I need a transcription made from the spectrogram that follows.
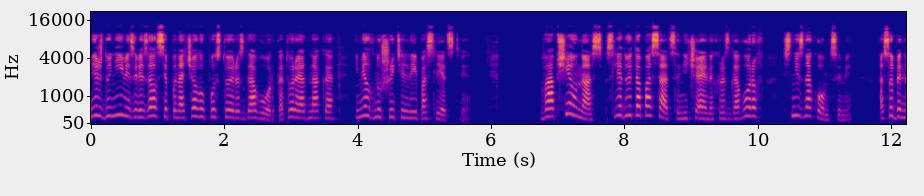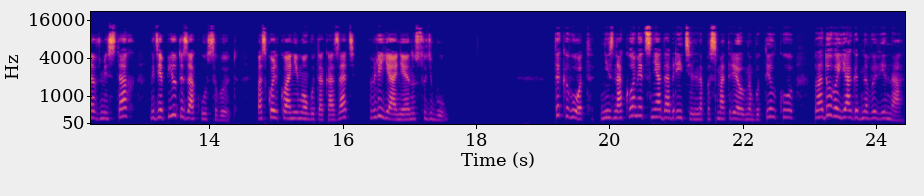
Между ними завязался поначалу пустой разговор, который, однако, имел внушительные последствия. Вообще у нас следует опасаться нечаянных разговоров с незнакомцами, особенно в местах, где пьют и закусывают, поскольку они могут оказать влияние на судьбу. Так вот, незнакомец неодобрительно посмотрел на бутылку плодово-ягодного вина,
